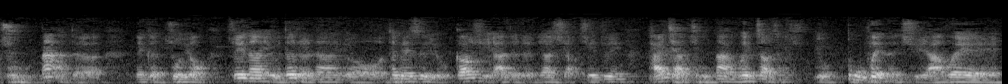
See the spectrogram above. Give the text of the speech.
储钠的那个作用。所以呢，有的人呢，有特别是有高血压的人要小心注意，排钾储钠会造成有部分人血压会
